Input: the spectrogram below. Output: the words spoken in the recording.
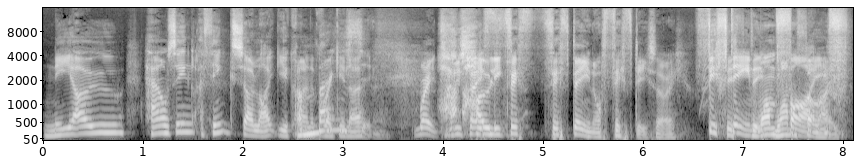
neo housing. I think so. Like your kind of regular Amazing. Wait, did you say Holy- fif- fifteen or fifty? Sorry. 15, 15, one one five. five.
